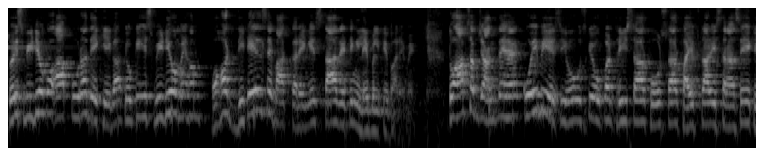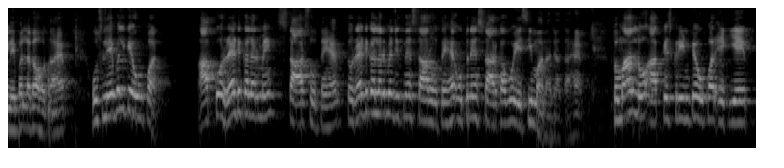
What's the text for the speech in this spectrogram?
तो इस वीडियो को आप पूरा देखिएगा, क्योंकि इस वीडियो में हम बहुत डिटेल से बात करेंगे स्टार रेटिंग लेबल के बारे में। तो आप सब जानते हैं, कोई भी एसी हो, उसके ऊपर three star four star five star इस तरह से एक लेबल लगा होता है। उस लेबल के ऊपर आपको रेड कलर में स्टार्स होते हैं। तो रेड कलर में जितने स्टार होते हैं, उतने स्टार का वो एसी माना जाता है। तो मान लो, आपके स्क्रीन के ऊपर एक ये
